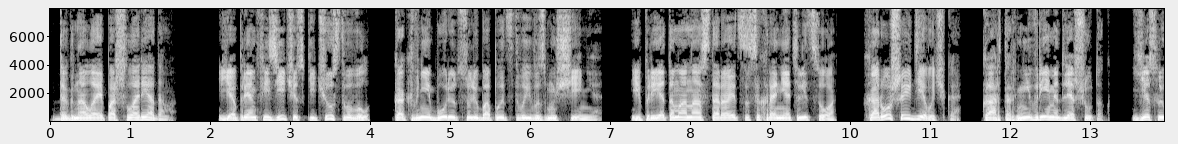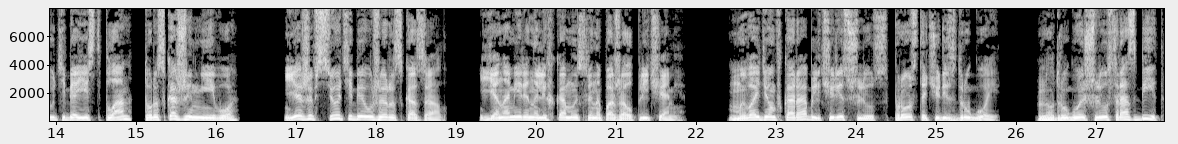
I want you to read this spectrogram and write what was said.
Догнала и пошла рядом. Я прям физически чувствовал, как в ней борются любопытство и возмущение. И при этом она старается сохранять лицо. Хорошая девочка. «Картер, не время для шуток. Если у тебя есть план, то расскажи мне его». «Я же все тебе уже рассказал». Я намеренно легкомысленно пожал плечами. «Мы войдем в корабль через шлюз, просто через другой. Но другой шлюз разбит.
